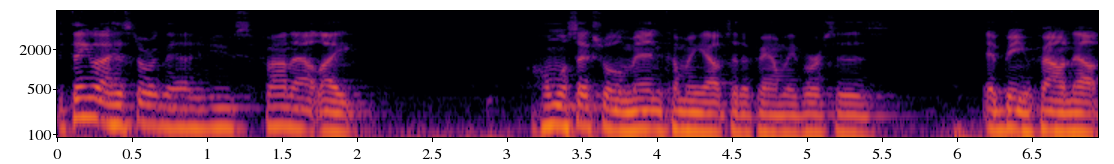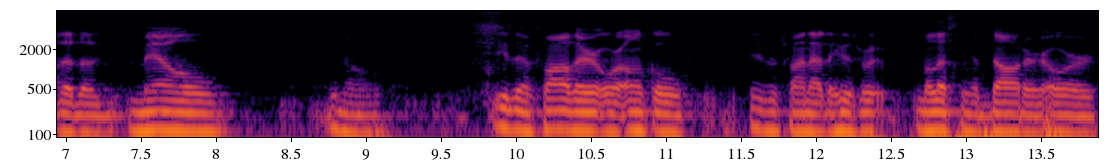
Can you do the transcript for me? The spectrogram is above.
the thing about historically, how you found out like homosexual men coming out to the family versus it being found out that a male, you know, either a father or uncle, it was found out that he was molesting a daughter or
